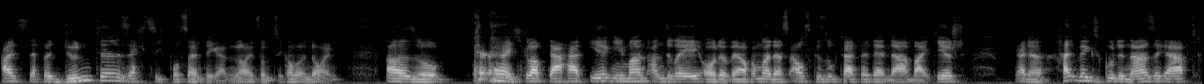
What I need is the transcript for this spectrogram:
als der verdünnte 60-prozentige, 59,9. Also, ich glaube, da hat irgendjemand, André oder wer auch immer das ausgesucht hatte, denn da bei Kirsch eine halbwegs gute Nase gehabt.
